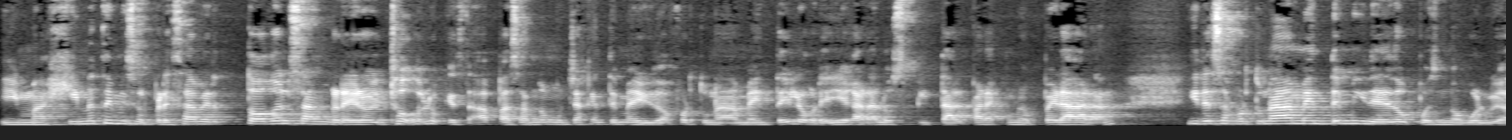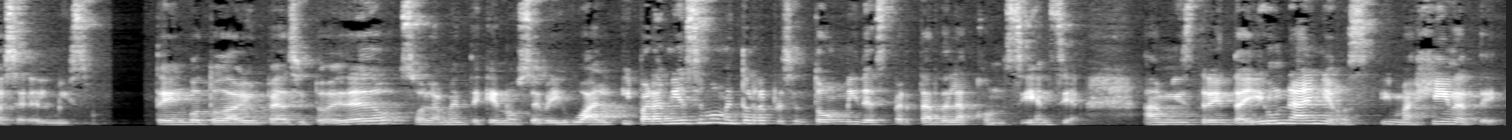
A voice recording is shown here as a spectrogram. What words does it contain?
Imagínate mi sorpresa ver todo el sangrero y todo lo que estaba pasando. Mucha gente me ayudó afortunadamente y logré llegar al hospital para que me operaran. Y desafortunadamente mi dedo pues no volvió a ser el mismo. Tengo todavía un pedacito de dedo, solamente que no se ve igual. Y para mí ese momento representó mi despertar de la conciencia. A mis 31 años, imagínate.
